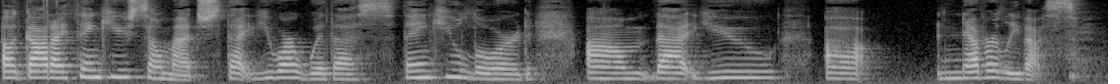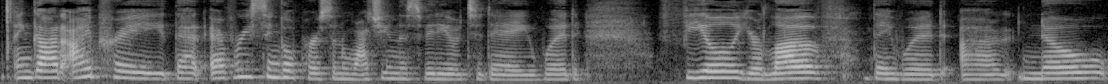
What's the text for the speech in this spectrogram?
Uh, God, I thank you so much that you are with us. Thank you, Lord, um, that you uh, never leave us. And God, I pray that every single person watching this video today would feel your love. They would uh, know,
